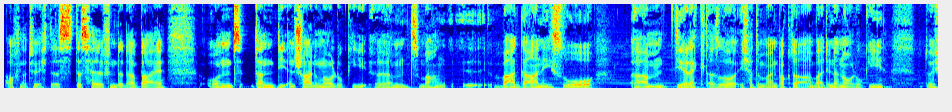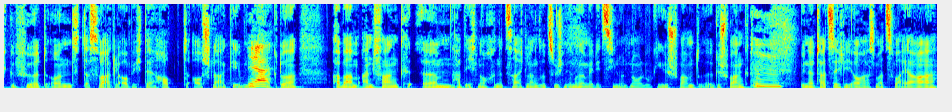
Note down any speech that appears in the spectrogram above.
auch natürlich das, das Helfende dabei. Und dann die Entscheidung, Neurologie ähm, zu machen, äh, war gar nicht so ähm, direkt. Also ich hatte meine Doktorarbeit in der Neurologie durchgeführt und das war, glaube ich, der hauptausschlaggebende Ja. Faktor. Aber am Anfang ähm, hatte ich noch eine Zeit lang so zwischen innerer Medizin und Neurologie geschwammt, äh, geschwankt und Mhm. bin da tatsächlich auch erstmal zwei Jahre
